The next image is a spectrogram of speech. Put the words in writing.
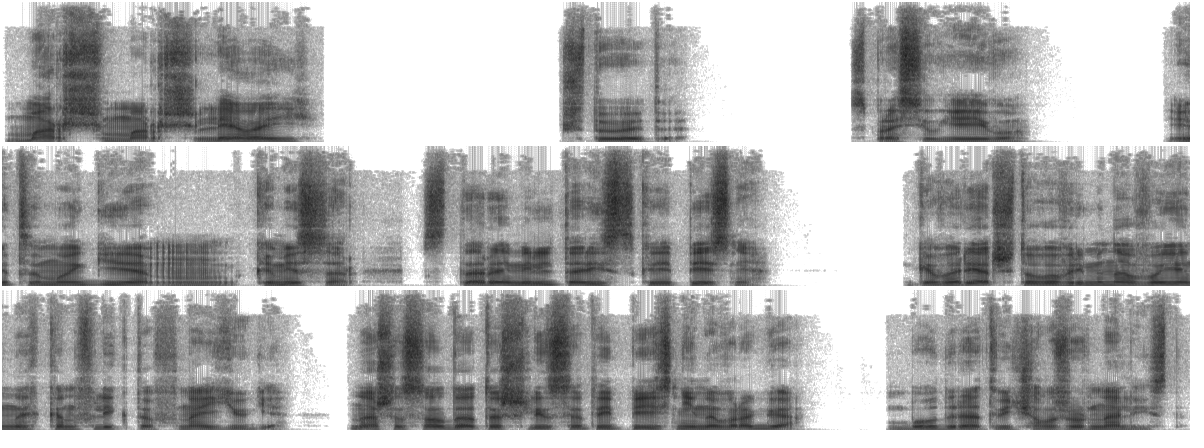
Марш, марш левой. Что это? спросил я его. Это маге, комиссар, старая милитаристская песня. Говорят, что во времена военных конфликтов на юге Наши солдаты шли с этой песней на врага, бодро отвечал журналист.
